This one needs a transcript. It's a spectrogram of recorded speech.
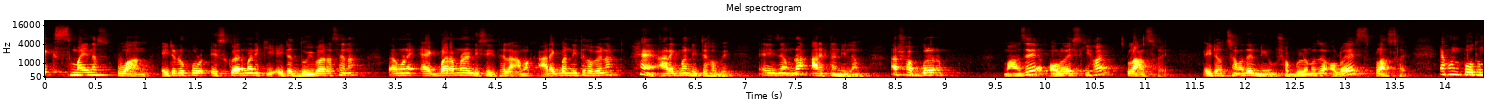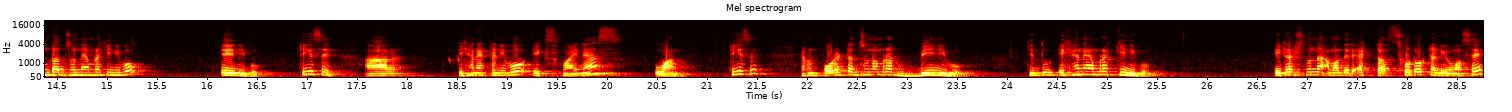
এক্স মাইনাস ওয়ান এটার উপর স্কোয়ার মানে কি? এটা দুইবার আছে না? তার মানে একবার আমরা নিছি, তাহলে আমাকে আরেকবার নিতে হবে না? হ্যাঁ আরেকবার নিতে হবে। এই যে আমরা আরেকটা নিলাম। আর সবগুলোর মাঝে অলওয়েজ কি হয়? প্লাস হয়। এইটা হচ্ছে আমাদের নিয়ম। সবগুলোর মাঝে অলওয়েজ প্লাস হয়। এখন প্রথমটার জন্য আমরা কি নিব? এ নিব। ঠিক আছে? আর এখানে একটা নিব এক্স মাইনাস ওয়ান ঠিক আছে? এখন পরেরটার জন্য আমরা বি নিব। কিন্তু এখানে আমরা কি নিব? এটার জন্য আমাদের একটা ছোট একটা নিয়ম আছে।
